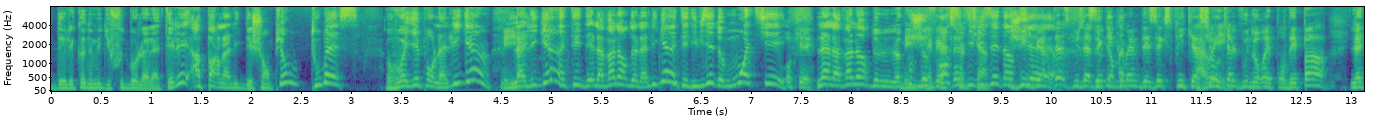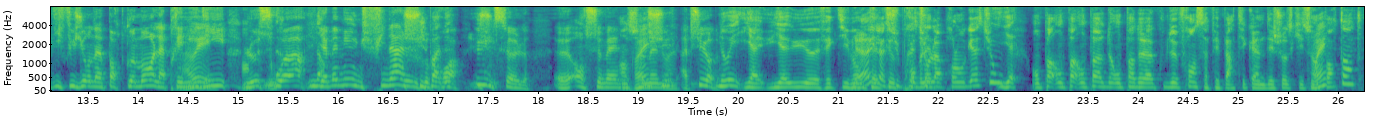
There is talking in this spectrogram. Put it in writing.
de l'économie du football à la télé, à part la Ligue des Champions, tout baisse. Vous voyez pour la Ligue 1, Mais- la Ligue 1 était, la valeur de la Ligue 1 était divisée de moitié. Là, la valeur de la Coupe de France est divisée d'un Gilles tiers. Vertes vous a C'est donné quand même, des explications Ah oui. auxquelles vous ne répondez pas. La diffusion n'importe comment, l'après-midi, Ah oui. le soir. non. Il y a même eu une finale, Je je, pas crois. de- Une seule, euh, en semaine. En semaine. Absurde. Oui, il y a, il y a eu euh, effectivement là, quelques suppression problèmes. de la prolongation. A- On, par- on, par- on parle de, on parle de la Coupe de France, ça fait partie quand même des choses qui sont Oui. importantes.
